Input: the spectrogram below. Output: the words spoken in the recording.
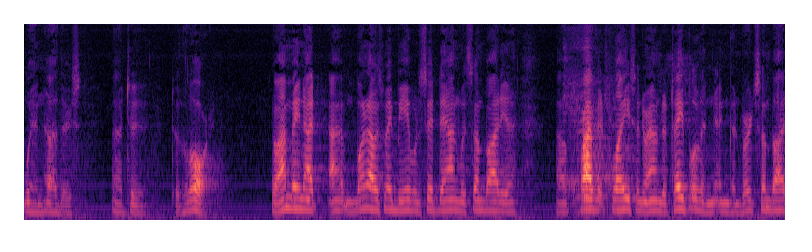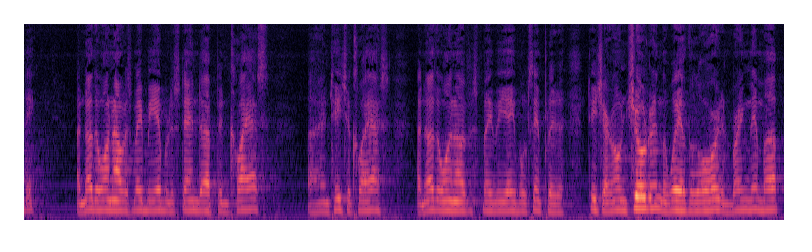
win others uh, to, to the Lord. So I may not, I, one of us may be able to sit down with somebody in a, a private place and around a table and, and, convert somebody. Another one of us may be able to stand up in class uh, and teach a class. Another one of us may be able simply to teach our own children the way of the Lord and bring them up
